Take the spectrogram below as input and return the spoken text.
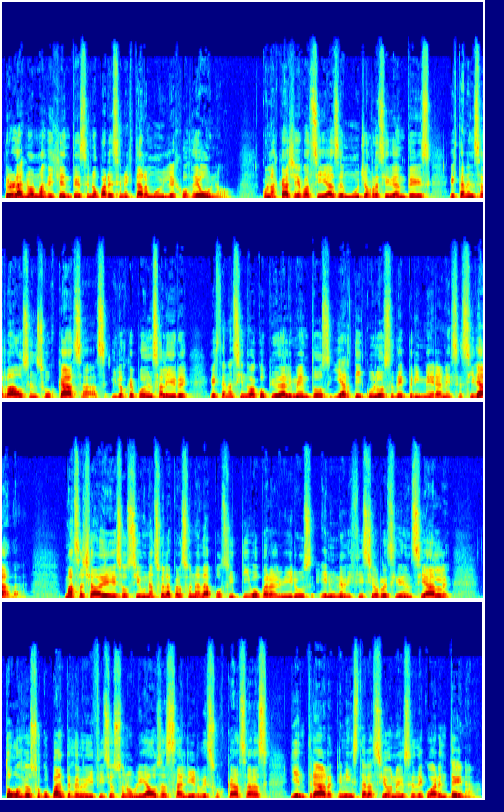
pero las normas vigentes no parecen estar muy lejos de uno. Con las calles vacías, muchos residentes están encerrados en sus casas y los que pueden salir están haciendo acopio de alimentos y artículos de primera necesidad. Más allá de eso, si una sola persona da positivo para el virus en un edificio residencial, todos los ocupantes del edificio son obligados a salir de sus casas y entrar en instalaciones de cuarentena.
